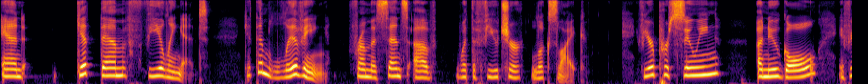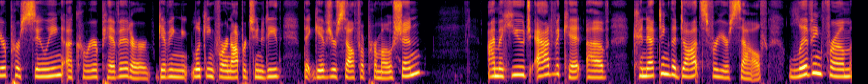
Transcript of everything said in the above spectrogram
and get them feeling it. Get them living from the sense of what the future looks like. If you're pursuing a new goal, if you're pursuing a career pivot or giving looking for an opportunity that gives yourself a promotion, I'm a huge advocate of connecting the dots for yourself, living from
